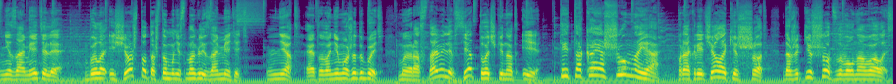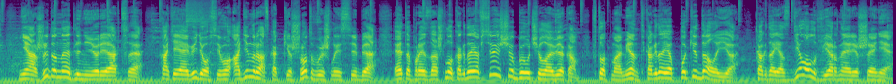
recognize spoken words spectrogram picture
«Не заметили? Было еще что-то, что мы не смогли заметить?» «Нет, этого не может быть. Мы расставили все точки над «и». «Ты такая шумная!» — прокричала Кишот. Даже Кишот заволновалась. Неожиданная для нее реакция. Хотя я видел всего один раз, как Кишот вышла из себя. Это произошло, когда я все еще был человеком. В тот момент, когда я покидал ее. Когда я сделал верное решение.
